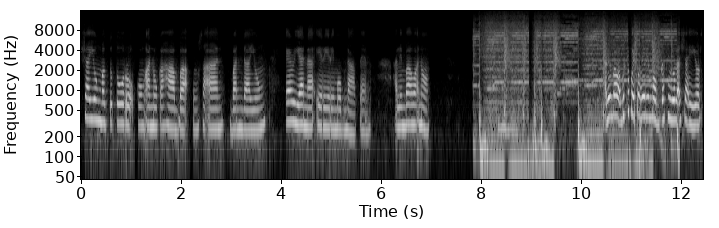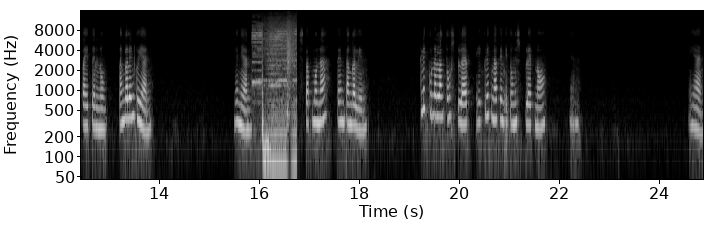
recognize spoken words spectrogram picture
siya yung magtuturo kung ano kahaba, kung saan banda yung area na i-remove natin. Halimbawa, no? Halimbawa, gusto ko itong i-remove kasi wala siya eh, your title, no? Tanggalin ko yan. Ganyan. Stop mo na, then tanggalin. Click ko na lang tong split. I-click natin itong split, no? Yan. Ayan.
